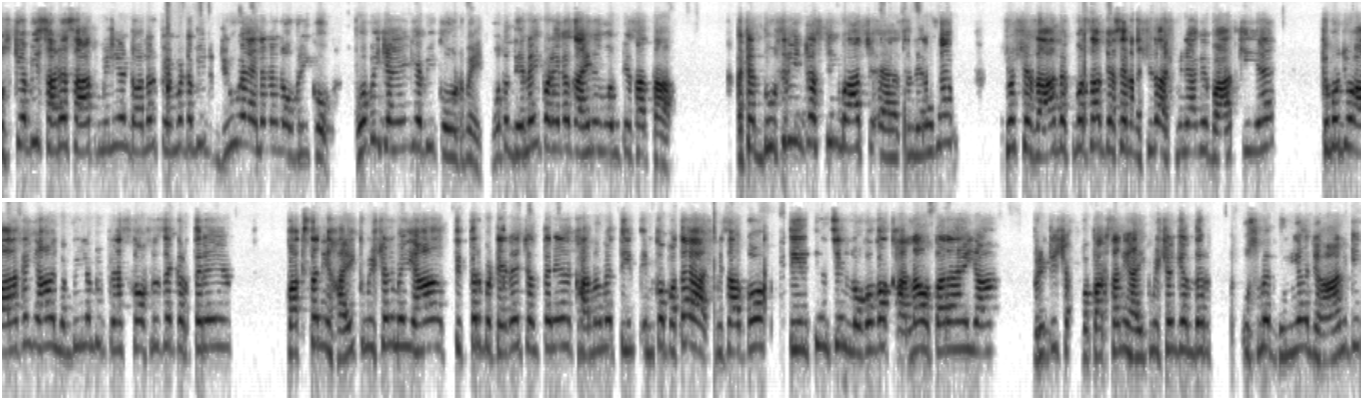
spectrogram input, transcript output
उसकी अभी साढ़े सात मिलियन डॉलर पेमेंट अभी ड्यू है एलन नौकरी को। वो भी जाएँगे अभी कोर्ट में। वो तो देना ही पड़ेगा, ज़ाहिर है वो उनके साथ था। अच्छा दूसरी इंटरेस्टिंग बात संदेला साहब, जो शहजाद अकबर साहब जैसे राशिद आशमी ने आगे बात की है कि वो जो आके यहाँ लंबी लंबी प्रेस कॉन्फ्रेंसें करते रहे हैं। पाकिस्तानी हाई कमीशन में यहाँ तितर बटेरे चलते रहे हैं खानों में। तीन, इनको पता है आशमी साहब को तीन तीन तीन लोगों का खाना होता रहा है यहाँ, ब्रिटिश पाकिस्तानी हाई कमीशन के अंदर। उसमें दुनिया जहान की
